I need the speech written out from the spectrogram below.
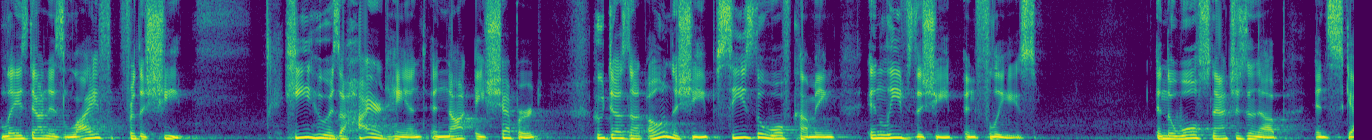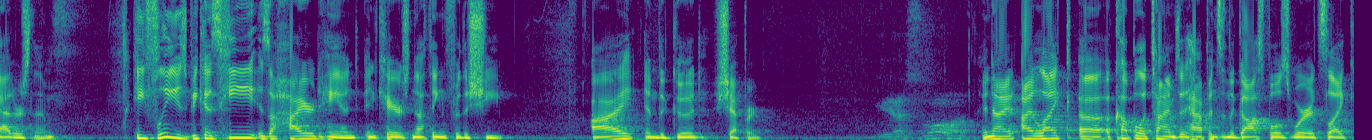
lays down his life for the sheep. He who is a hired hand and not a shepherd, who does not own the sheep, sees the wolf coming and leaves the sheep and flees. And the wolf snatches them up and scatters them. He flees because he is a hired hand and cares nothing for the sheep. I am the good shepherd. Yes, Lord. And I, I like uh, a couple of times it happens in the Gospels where it's like,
